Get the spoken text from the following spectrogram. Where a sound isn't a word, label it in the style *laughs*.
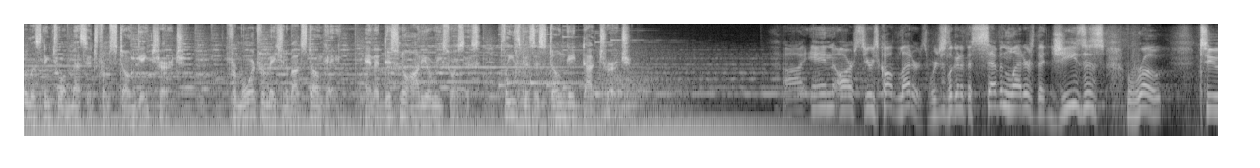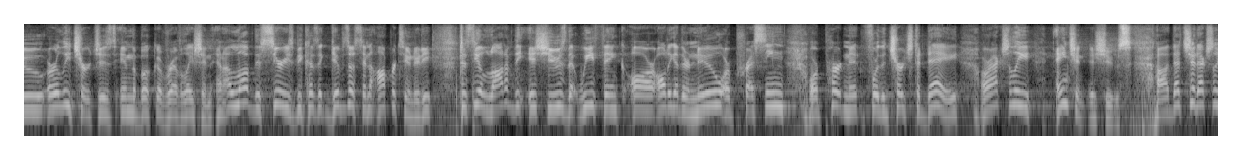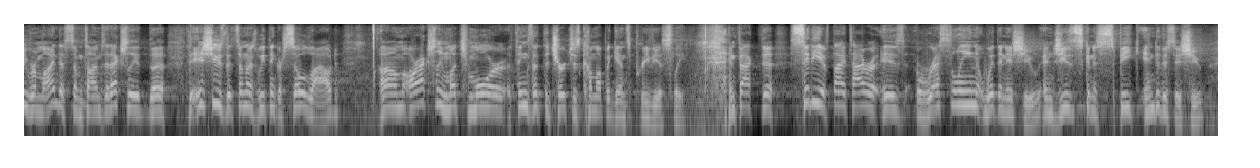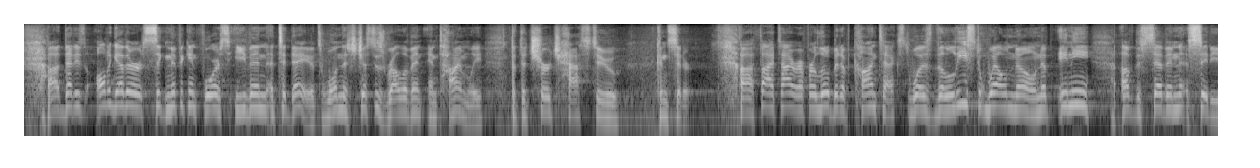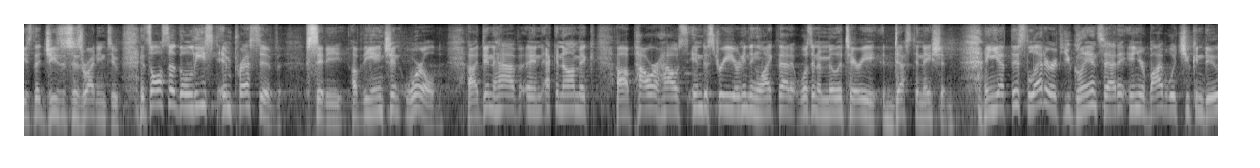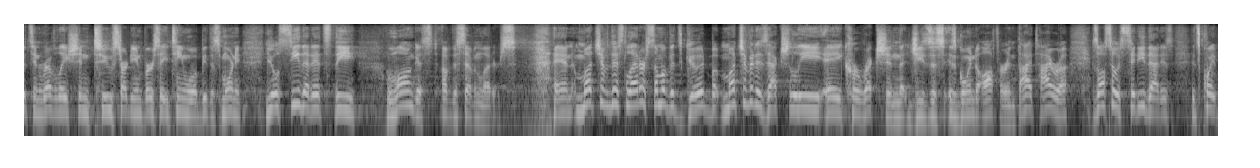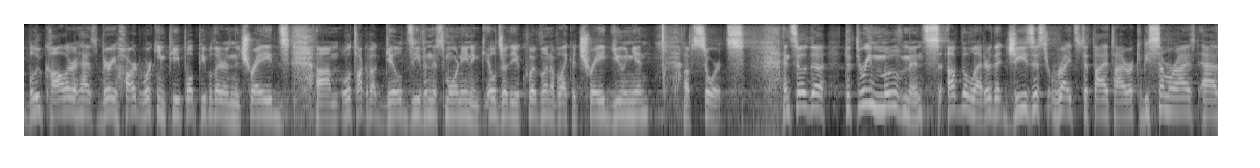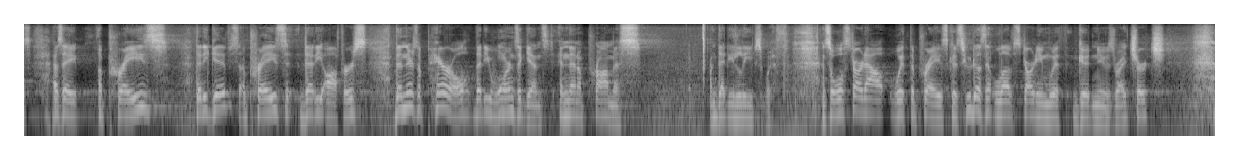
You're listening to a message from Stonegate Church. For more information about Stonegate and additional audio resources, please visit stonegate.church. In our series called Letters, we're just looking at the seven letters that Jesus wrote to early churches in the book of Revelation. And I love this series because it gives us an opportunity to see a lot of the issues that we think are altogether new or pressing or pertinent for the church today are actually ancient issues. Uh, that should actually remind us sometimes that actually the, the issues that sometimes we think are so loud um, are actually much more things that the church has come up against previously. In fact, the city of Thyatira is wrestling with an issue, and Jesus is going to speak into this issue uh, that is altogether significant for us even today. It's one that's just as relevant and timely that the church has to consider. Uh, Thyatira, for a little bit of context, was the least well known of any of the seven cities that Jesus is writing to. It's also the least impressive city of the ancient world. Uh, didn't have an economic uh, powerhouse industry or anything like that, it wasn't a military destination. And yet, this letter, if you glance at it in your Bible, which you can do, it's in Revelation 2, starting in verse 18, will be this morning, you'll see that it's the longest of the seven letters. And much of this letter, some of it's good, but much of it is actually a correction that Jesus is going to offer. And Thyatira is also a city that is it's quite blue collar. It has very hardworking people, people that are in the trades. Um, we'll talk about guilds even this morning, and guilds are the equivalent of like a trade union of sorts. And so the, the three movements of the letter that Jesus writes to Thyatira can be summarized as, as a, a praise, that he gives, a praise that he offers. Then there's a peril that he warns against, and then a promise that he leaves with. And so we'll start out with the praise because who doesn't love starting with good news, right, church?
